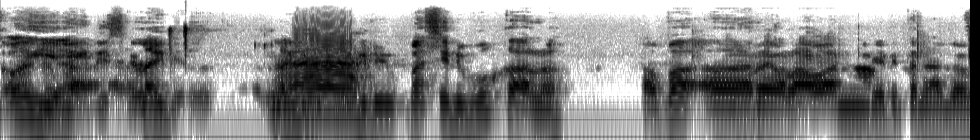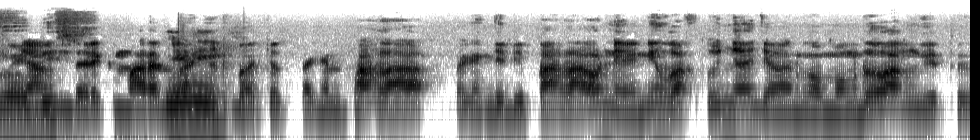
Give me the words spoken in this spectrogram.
Oh iya, medis kan. lagi, lagi, Nah. lagi di- masih dibuka loh. Apa eh, relawan jadi tenaga yang medis? dari kemarin Iya nih. bacot-bacot pengen pahla pengen jadi pahlawan ya ini waktunya jangan ngomong doang gitu.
